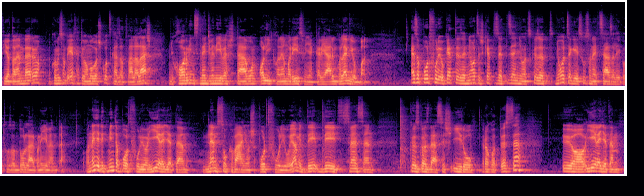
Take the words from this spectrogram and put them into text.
fiatal emberről, akkor viszont érthető a magas kockázatvállalás, mondjuk 30-40 éves távon alig, ha nem a részvényekkel járunk a legjobban. Ez a portfólió 2008 és 2018 között 8,21%-ot hozott dollárban évente. A negyedik mintaportfólió a Yale Egyetem nem szokványos portfóliója, amit David Svensson közgazdász és író rakott össze. Ő a Yale Egyetem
